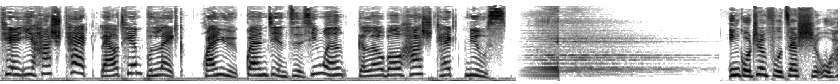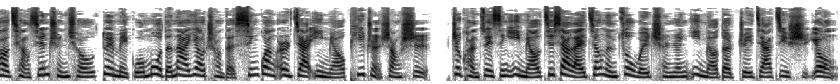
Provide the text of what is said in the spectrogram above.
天一 hashtag 聊天不累，环宇关键字新闻 global hashtag news。英国政府在十五号抢先全球，对美国莫德纳药厂的新冠二价疫苗批准上市。这款最新疫苗接下来将能作为成人疫苗的追加剂使用。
